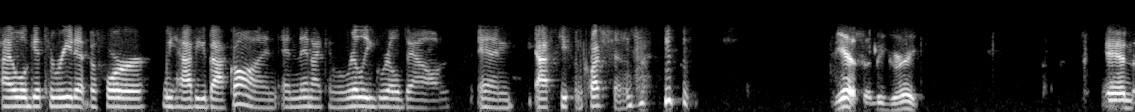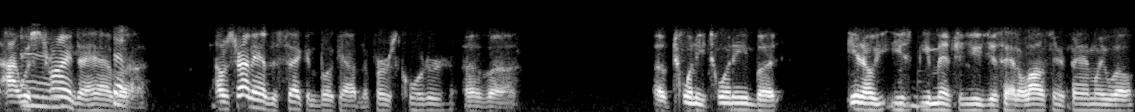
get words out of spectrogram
I will get to read it before we have you back on, and then I can really grill down and ask you some questions. yes, that'd be great. And I was Um, trying to have. so- uh, I was trying to have the second book out in the first quarter of uh of 2020, but you know, you you mentioned you just had a loss in your family. Well,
